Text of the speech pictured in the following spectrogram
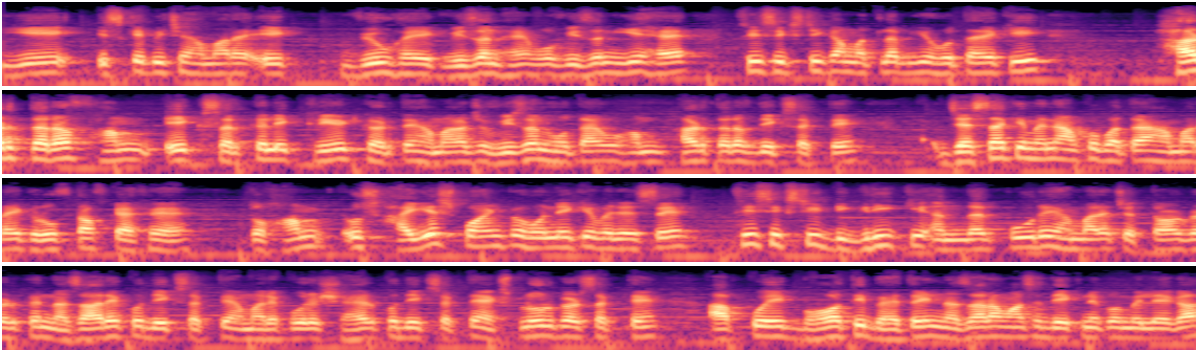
ये इसके पीछे हमारा एक व्यू है, एक विज़न है। वो विज़न ये है 360 का मतलब ये होता है कि हर तरफ़ हम एक सर्कल एक क्रिएट करते हैं। हमारा जो विज़न होता है, वो हम हर तरफ़ देख सकते हैं। जैसा कि मैंने आपको बताया, हमारा एक रूफटॉप कैफ़े है। तो हम उस हाईएस्ट पॉइंट पे होने की वजह से 360 डिग्री के अंदर पूरे हमारे चित्तौड़गढ़ के नज़ारे को देख सकते हैं, हमारे पूरे शहर को देख सकते हैं एक्सप्लोर कर सकते हैं। आपको एक बहुत ही बेहतरीन नज़ारा वहाँ से देखने को मिलेगा।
